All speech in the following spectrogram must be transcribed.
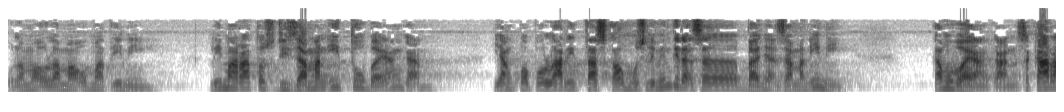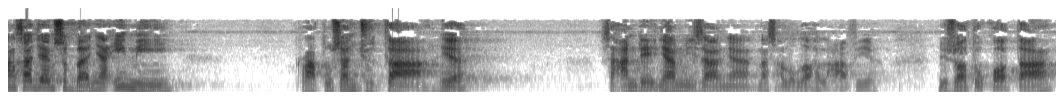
Ulama-ulama umat ini 500 di zaman itu bayangkan. Yang popularitas kaum muslimin tidak sebanyak zaman ini. Kamu bayangkan, sekarang saja yang sebanyak ini ratusan juta, ya. Seandainya misalnya nasallallahu alafiyah di suatu kota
